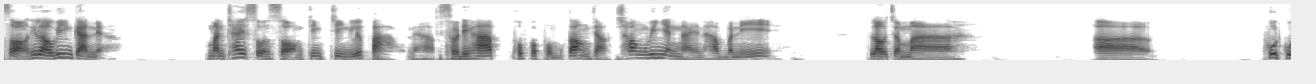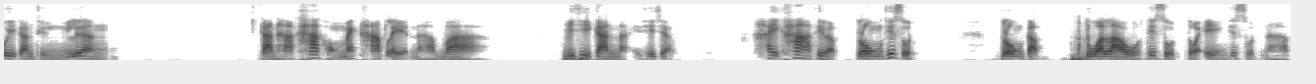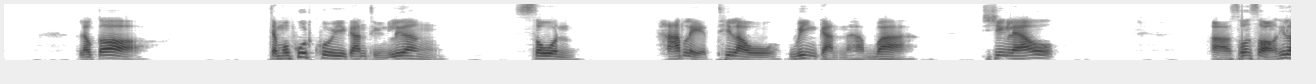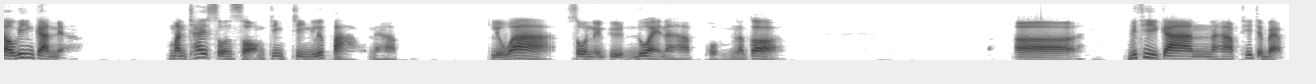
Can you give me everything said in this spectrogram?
นสองที่เราวิ่งกันเนี่ย มันใช่โซนสองจริง ๆ หรือเปล่านะครับ สวัสดีครับ พบกับผมก้องจากช่องวิ่งยังไงนะครับ วันนี้เราจะมาพูดคุยกันถึงเรื่อง การหาค่าของ Mac Heart Rate นะครับว่าวิธีการไหนที่จะให้ค่าที่แบบตรงที่สุด ตรงกับตัวเราที่สุดตัวเองที่สุดนะครับ แล้วก็ จะมาพูดคุยกันถึงเรื่องโซน heart rate ที่เราวิ่งกันนะครับว่าจริงๆแล้วโซน2ที่เราวิ่งกันเนี่ยมันใช่โซน2จริง ๆ หรือเปล่านะครับ หรือว่าโซนอื่นๆด้วยนะครับผมแล้วก็วิธีการนะครับที่จะแบบ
